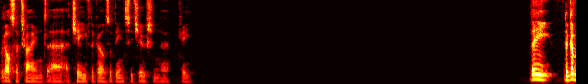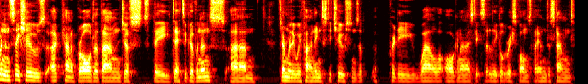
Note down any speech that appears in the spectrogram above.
but also try and uh, achieve the goals of the institution uh, key. The, the governance issues are kind of broader than just the data governance. Um, generally, we find institutions are, are pretty well organised. It's a legal response. They understand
